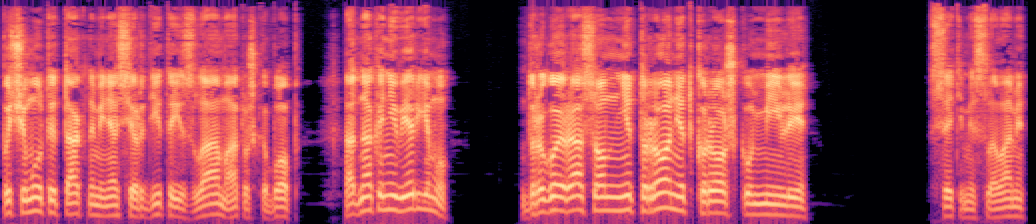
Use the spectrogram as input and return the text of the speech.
почему ты так на меня сердита и зла, матушка Боб. Однако не верь ему. Другой раз он не тронет крошку Мили. С этими словами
